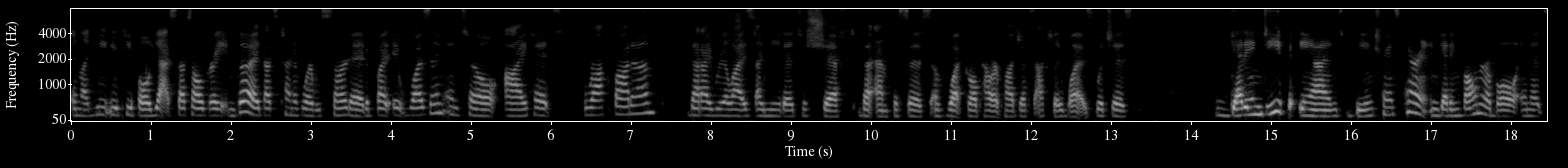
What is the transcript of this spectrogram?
and like meet new people. Yes, that's all great and good. That's kind of where we started. But it wasn't until I hit rock bottom that I realized I needed to shift the emphasis of what Girl Power Projects actually was, which is getting deep and being transparent and getting vulnerable and it's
